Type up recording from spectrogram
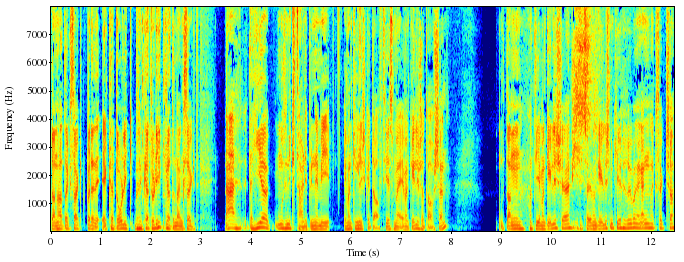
Dann hat er gesagt, bei den, äh, Katholik, bei den Katholiken hat er dann gesagt, na, da hier muss ich nichts zahlen, ich bin nämlich evangelisch getauft, hier ist mein evangelischer Taufschein. Und dann hat die evangelische, ist zur evangelischen Kirche rübergegangen und hat gesagt, schau,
